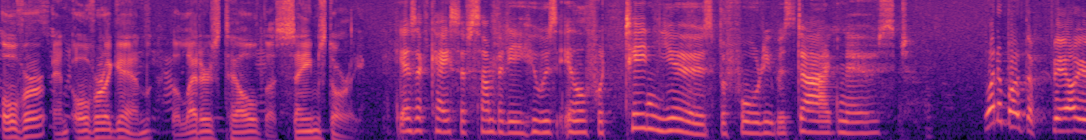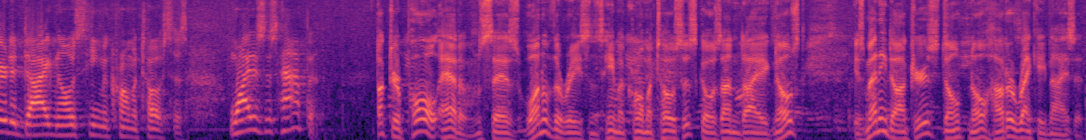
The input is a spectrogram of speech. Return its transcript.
Over and over again, the letters tell the same story. Here's a case of somebody who was ill for 10 years before he was diagnosed. What about the failure to diagnose hemochromatosis? Why does this happen? Dr. Paul Adams says one of the reasons hemochromatosis goes undiagnosed is many doctors don't know how to recognize it.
